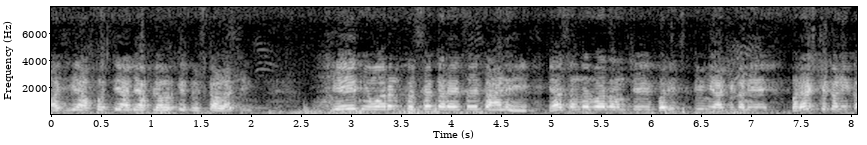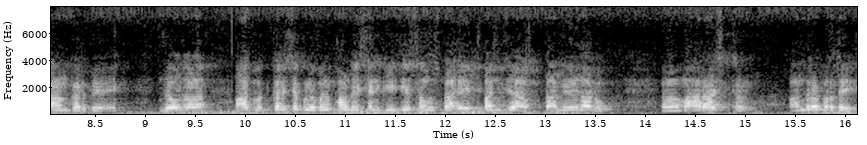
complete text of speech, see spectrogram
आज ही आपत्ती आली आपल्यावरती दुष्काळाची. हे निवारण कसं करायचं काय नाही या संदर्भात आमचे बरीच टीम या ठिकाणी बऱ्याच ठिकाणी काम करते. आहे जवळजवळ आज उत्कर्ष ग्लोबल फाउंडेशन ही जी संस्था आहे पंजाब तामिळनाडू महाराष्ट्र आंध्र प्रदेश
